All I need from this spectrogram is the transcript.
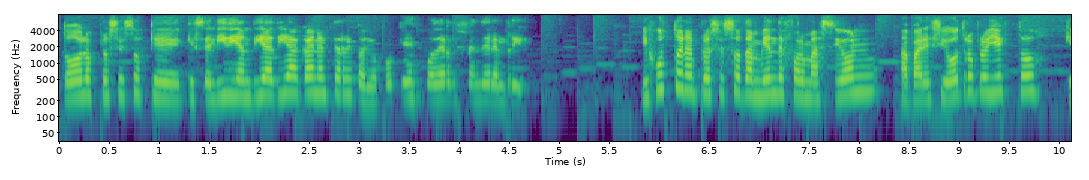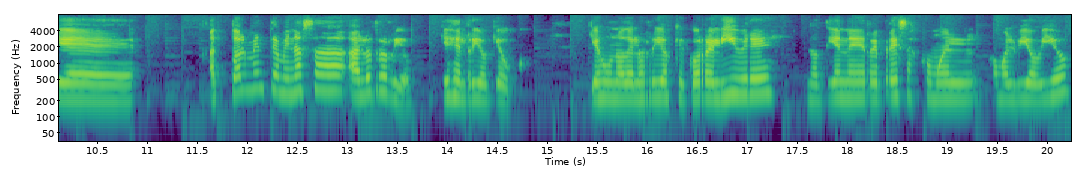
todos los procesos que, que, se lidian día a día acá en el territorio, porque es poder defender el río. Y justo en el proceso también de formación apareció otro proyecto que actualmente amenaza al otro río, que es el río Queuco, que es uno de los ríos que corre libre, no tiene represas como el, como el Biobío.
